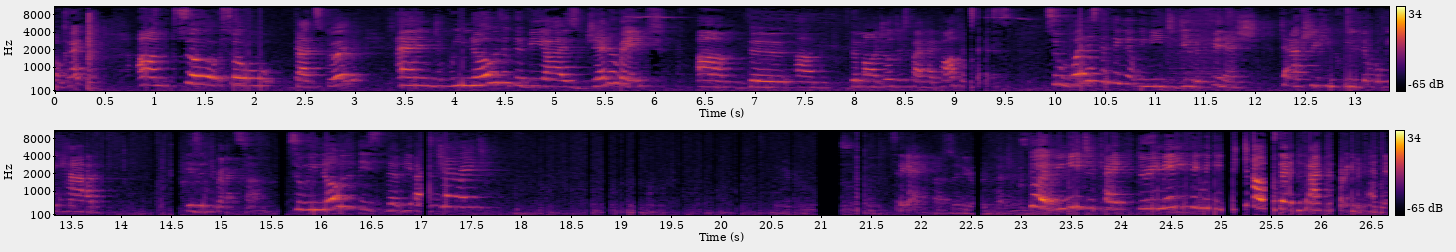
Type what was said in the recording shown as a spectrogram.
Okay. Um, so, so that's good. And we know that the VIs generate um, the, um, the module just by hypothesis. So what is the thing that we need to do to finish to actually conclude that what we have is a direct sum? So we know that these the VIs generate. Say again. Good. We need to okay. The remaining thing we need to show is that in fact they're independent.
